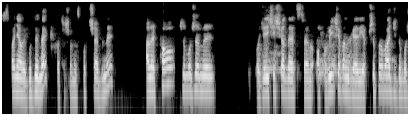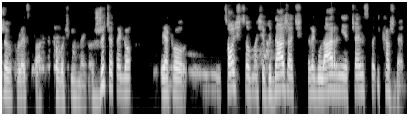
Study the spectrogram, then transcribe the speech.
wspaniały budynek, chociaż on jest potrzebny, ale to, że możemy podzielić się świadectwem, opowiedzieć Ewangelię, przyprowadzić do Bożego Królestwa kogoś innego. Życzę tego jako coś, co ma się wydarzać regularnie, często i każdemu.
